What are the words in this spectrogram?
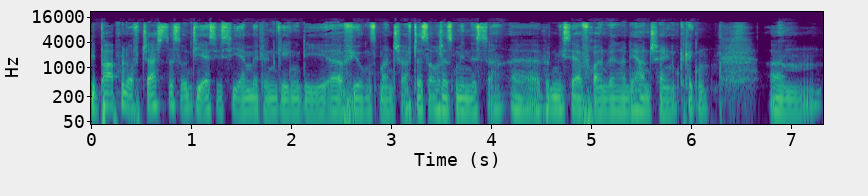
Department of Justice und die SEC ermitteln gegen die äh, Führungsmannschaft. Das ist auch das Mindeste. Äh, würde mich sehr freuen, wenn da die Handschellen klicken. Ähm,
